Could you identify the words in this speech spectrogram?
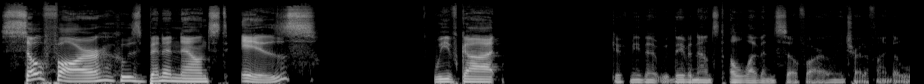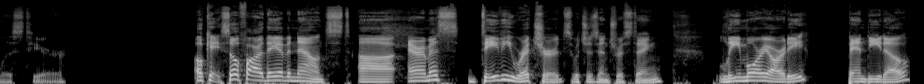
so far, who's been announced is we've got. Give me that. They've announced 11 so far. Let me try to find a list here. Okay, so far they have announced uh, Aramis, Davey Richards, which is interesting, Lee Moriarty, Bandito,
